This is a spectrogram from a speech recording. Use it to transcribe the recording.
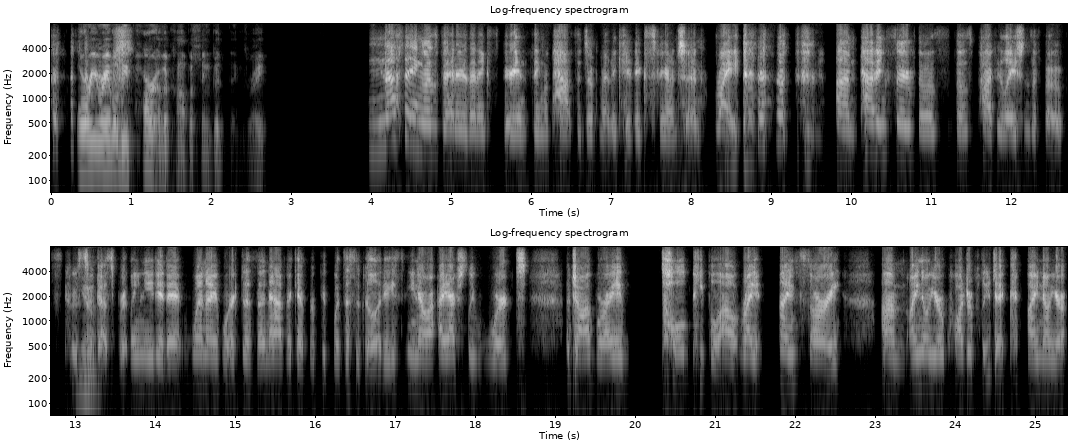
or you're able to be part of accomplishing good things, right? Nothing was better than experiencing the passage of Medicaid expansion, right? um, having served those those populations of folks who yeah. so desperately needed it. When I worked as an advocate for people with disabilities, you know, I actually worked a job where I told people outright, I'm sorry. Um, I know you're quadriplegic. I know you're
